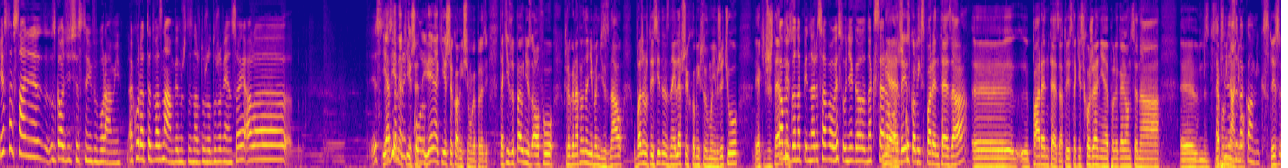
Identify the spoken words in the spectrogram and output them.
Jestem w stanie zgodzić się z tymi wyborami. Akurat te dwa znam, wiem, że ty znasz dużo, dużo więcej, ale... Jest, Ja wiem jaki, jeszcze, cool. wiem, jaki jeszcze komiks się mogę polecić. Taki zupełnie z offu, którego na pewno nie będziesz znał. Uważam, że to jest jeden z najlepszych komiksów w moim życiu, jaki przeczytałem. To Tomek jest... go narysował, jest u niego na ksero. Nie, to jest kupić. komiks Parenteza. Yy, parenteza. To jest takie schorzenie polegające na Tak się nazywa komiks. To jest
